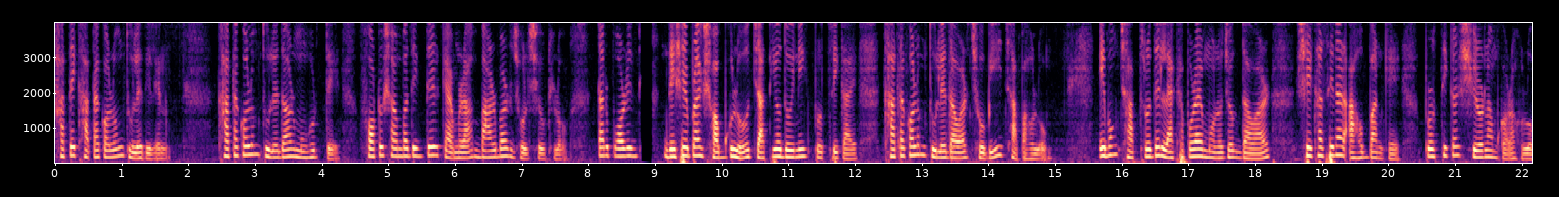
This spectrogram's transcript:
হাতে খাতা কলম তুলে দিলেন। খাতা কলম তুলে দেওয়ার মুহূর্তে ফটো সাংবাদিকদের ক্যামেরা বারবার ঝলসে উঠল। তার পরের দেশের প্রায় সবগুলো জাতীয় দৈনিক পত্রিকায় খাতা কলম তুলে দেওয়ার ছবি ছাপা হলো এবং ছাত্রদের লেখাপড়ায় মনোযোগ দেওয়ার শেখ হাসিনার আহ্বানকে পত্রিকার শিরোনাম করা হলো।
